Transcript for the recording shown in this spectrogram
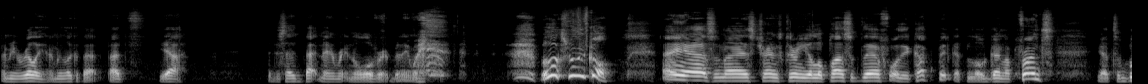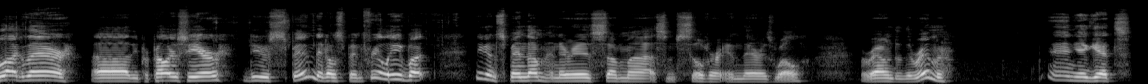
I mean, really. I mean, look at that. That's yeah. It just has Batman written all over it. But anyway. but looks really cool. And he has some nice transparent yellow plastic there for the cockpit. Got the little gun up front. Got some black there. Uh, the propellers here do spin. They don't spin freely, but you can spin them. And there is some uh, some silver in there as well around the rim. And you get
